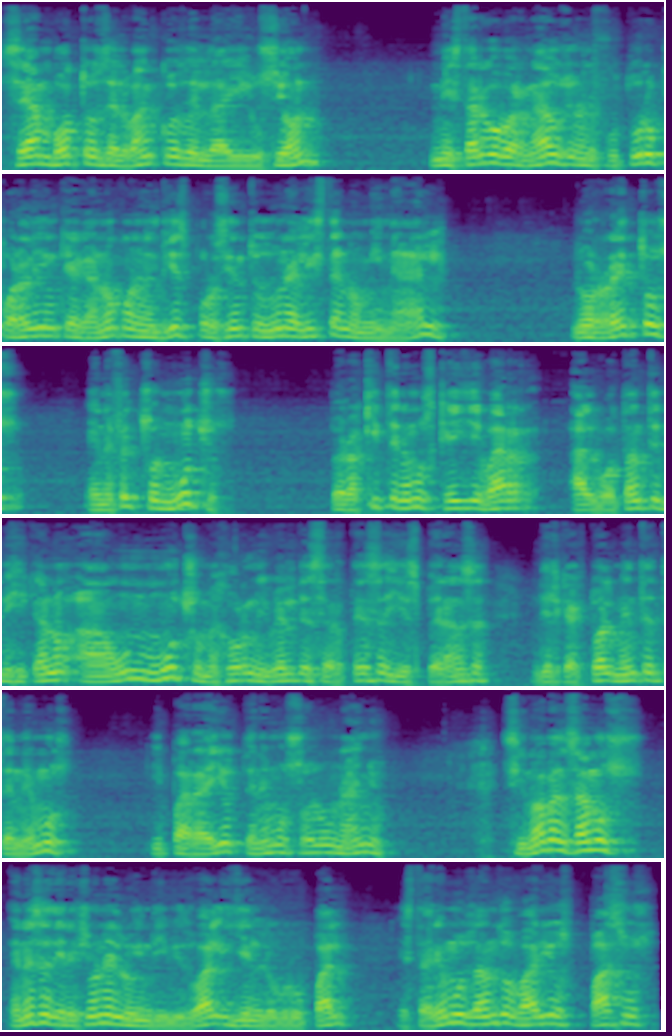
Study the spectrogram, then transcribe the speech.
sean votos del banco de la ilusión, ni estar gobernados en el futuro por alguien que ganó con el 10% de una lista nominal. Los retos, en efecto, son muchos, pero aquí tenemos que llevar al votante mexicano a un mucho mejor nivel de certeza y esperanza del que actualmente tenemos, y para ello tenemos solo un año. Si no avanzamos en esa dirección en lo individual y en lo grupal, estaremos dando varios pasos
